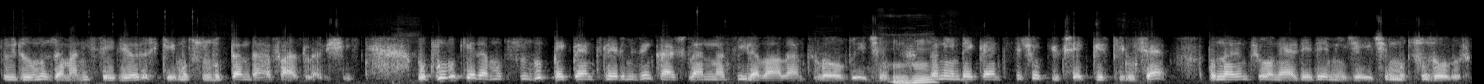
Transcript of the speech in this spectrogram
duyduğumuz zaman hissediyoruz ki mutsuzluktan daha fazla bir şey. Mutluluk ya da mutsuzluk beklentilerimizin karşılanmasıyla bağlantılı olduğu için hı hı. örneğin beklentisi çok yüksek bir kimse bunların çoğunu elde edemeyeceği için mutsuz olur.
